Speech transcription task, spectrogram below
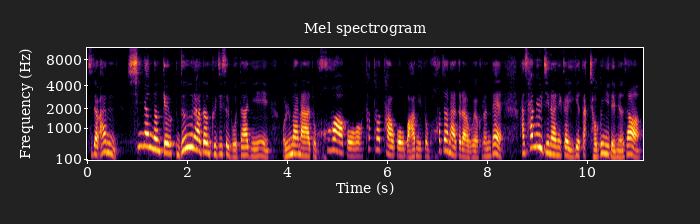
진짜 한 10년 넘게 늘 하던 그 짓을 못하니 얼마나 좀 허하고 텁텁하고 마음이 좀 허전하더라고요. 그런데 한 3일 지나니까 이게 딱 적응이 되면서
